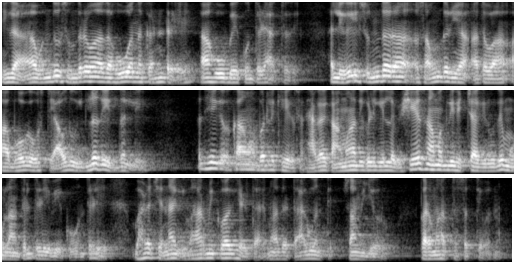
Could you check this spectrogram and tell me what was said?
ಈಗ ಒಂದು ಸುಂದರವಾದ ಹೂವನ್ನು ಕಂಡರೆ ಆ ಹೂ ಬೇಕು ಅಂತೇಳಿ ಆಗ್ತದೆ. ಅಲ್ಲಿ ಸುಂದರ ಸೌಂದರ್ಯ ಅಥವಾ ಆ ಭೋಗ ವಸ್ತು ಯಾವುದೂ ಇಲ್ಲದೇ ಇದ್ದಲ್ಲಿ ಅದು ಹೇಗೆ ಕಾಮ ಬರಲಿಕ್ಕೆ ಹೇಗೆ ಸರ್ ಹಾಗಾಗಿ ಕಾಮಾದಿಗಳಿಗೆಲ್ಲ ವಿಷಯ ಸಾಮಗ್ರಿ ಹೆಚ್ಚಾಗಿರುವುದೇ ಮೂಲ ಅಂತೇಳಿ ತಿಳಿಯಬೇಕು ಅಂತೇಳಿ ಬಹಳ ಚೆನ್ನಾಗಿ ಮಾರ್ಮಿಕವಾಗಿ ಹೇಳ್ತಾರೆ ಆಗುವಂತೆ ಸ್ವಾಮೀಜಿಯವರು ಪರಮಾರ್ಥ ಸತ್ಯವನ್ನು.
